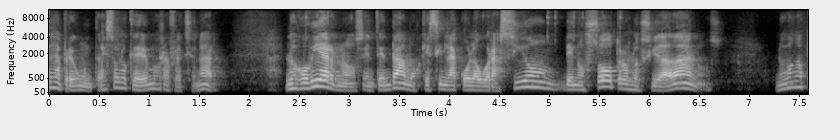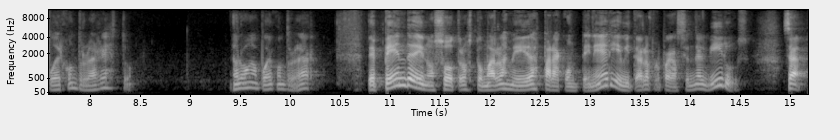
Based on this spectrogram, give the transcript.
es la pregunta, eso es lo que debemos reflexionar. Los gobiernos entendamos que sin la colaboración de nosotros los ciudadanos, no van a poder controlar esto. No lo van a poder controlar. Depende de nosotros tomar las medidas para contener y evitar la propagación del virus. O sea,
